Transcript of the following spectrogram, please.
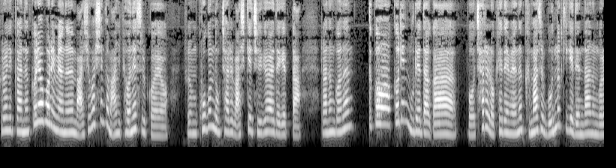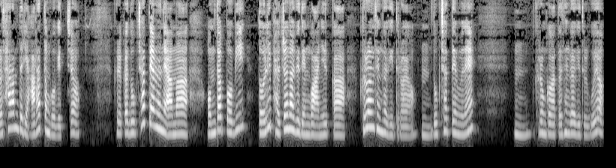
그러니까는 끓여버리면은 맛이 훨씬 더 많이 변했을 거예요. 좀 고급 녹차를 맛있게 즐겨야 되겠다라는 거는 뜨거워 끓인 물에다가 뭐 차를 넣게 되면은 그 맛을 못 느끼게 된다는 거를 사람들이 알았던 거겠죠. 그러니까 녹차 때문에 아마 엄다법이 널리 발전하게 된 거 아닐까 그런 생각이 들어요. 음, 녹차 때문에 음, 그런 것 같다 생각이 들고요.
